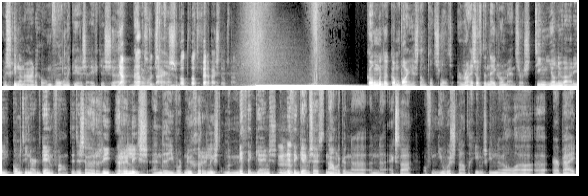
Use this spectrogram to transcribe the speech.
Misschien een aardige om volgende keer eens eventjes ja, bij de laten we horens te daar eens vatten. wat, wat verder bij stilstaan. Komende campagnes dan tot slot. Rise of the Necromancers. 10 januari komt die naar GameFound. Dit is een re-release en die wordt nu gereleased onder Mythic Games. Mhm. Mythic Games heeft namelijk een, eh, een eh, extra of nieuwe strategie misschien wel eh, erbij.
